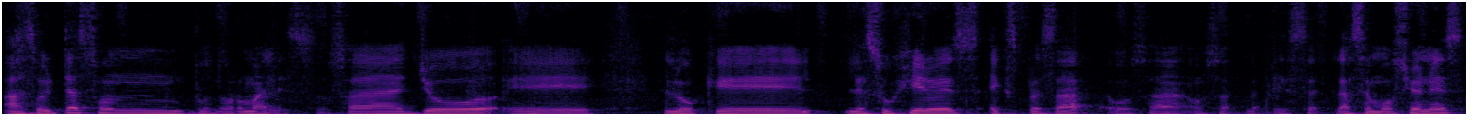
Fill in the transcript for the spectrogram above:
hasta ahorita son pues normales. O sea, yo eh, lo que les sugiero es expresar, o sea, o sea, es- las emociones.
